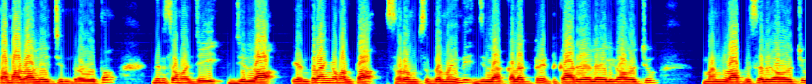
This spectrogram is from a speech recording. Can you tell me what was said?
సమాధానాలు ఇచ్చింది ప్రభుత్వం. దీనికి సంబంధించి జిల్లా యంత్రాంగం అంతా సర్వం సిద్ధమైంది జిల్లా కలెక్టరేట్ కార్యాలయాలు కావచ్చు మండల ఆఫీసులు కావచ్చు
